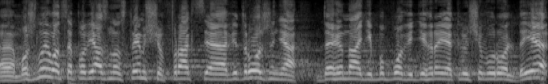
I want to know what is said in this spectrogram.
Е, можливо, це пов'язано з тим, що фракція відродження, де Геннадій Бобов відіграє ключову роль, дає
